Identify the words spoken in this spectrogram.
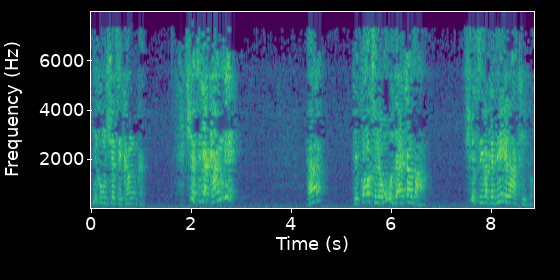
你跟学子看我看，学子要看的啊！给搞出来我在叫啥？学子要给对拉开个。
